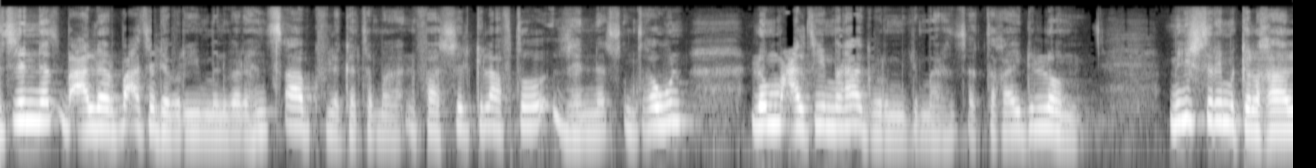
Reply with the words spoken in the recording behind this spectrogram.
እቲ ዝህነፅ በዓል ኣርባዕተ ደብሪ መንበሪ ህንፃ ኣብ ክፍለ ከተማ ንፋስ ስልኪ ላፍቶ ዝህነፅ እንትኸውን ሎም መዓልቲ መርሃ ግብሪ ምጅማር ህንፀት ተኻይዱሎም ሚኒስትሪ ምክልኻል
